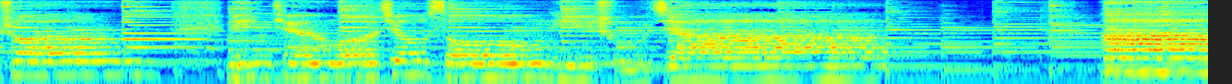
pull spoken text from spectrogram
妆，明天我就送你出家。啊。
